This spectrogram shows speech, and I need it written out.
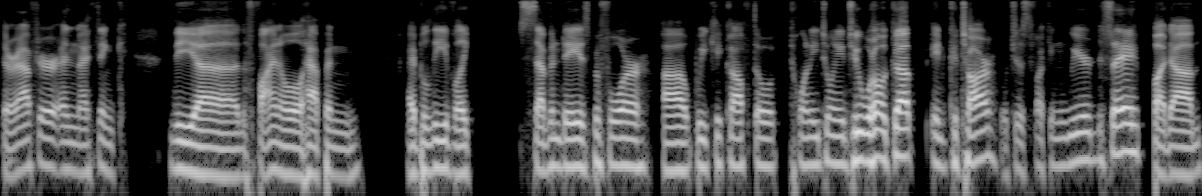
thereafter. And I think the uh the final will happen, I believe, like seven days before uh we kick off the 2022 World Cup in Qatar, which is fucking weird to say. But um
